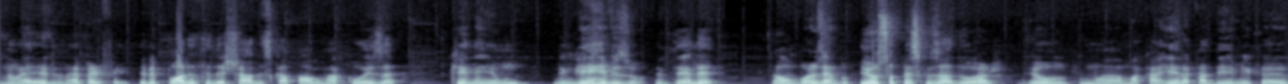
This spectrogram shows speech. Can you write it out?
não é, ele não é perfeito. Ele pode ter deixado escapar alguma coisa que nenhum, ninguém revisou, entende? Então, por exemplo, eu sou pesquisador, eu uma, uma carreira acadêmica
